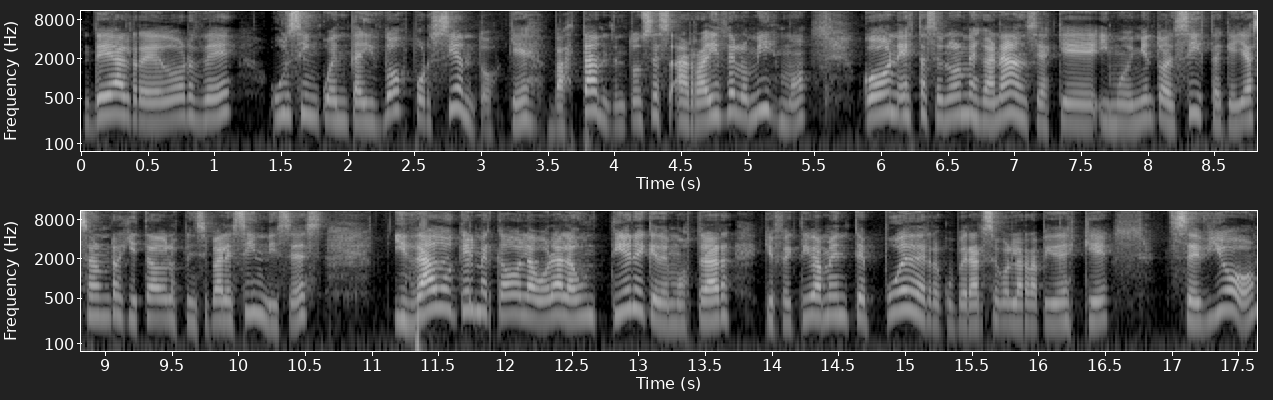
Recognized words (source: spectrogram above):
de alrededor de un 52%, que es bastante. Entonces, a raíz de lo mismo, con estas enormes ganancias que, y movimiento alcista que ya se han registrado en los principales índices, y dado que el mercado laboral aún tiene que demostrar que efectivamente puede recuperarse con la rapidez que se vio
